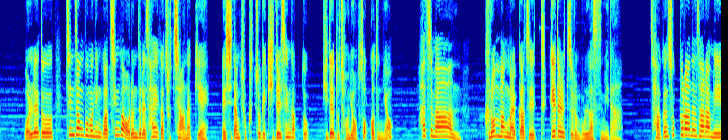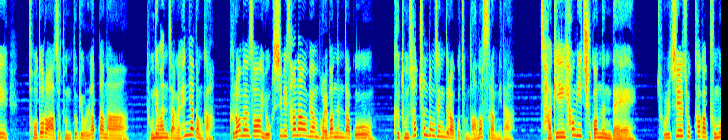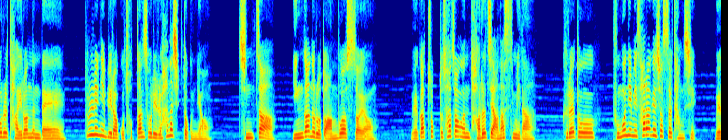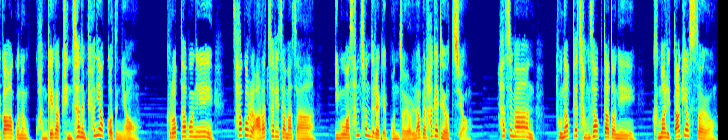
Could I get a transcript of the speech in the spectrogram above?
원래도 친정 부모님과 친가 어른들의 사이가 좋지 않았기에 애시당초 그쪽에 기댈 생각도 기대도 전혀 없었거든요. 하지만 그런 막말까지 듣게 될 줄은 몰랐습니다. 작은 숙부라는 사람이 저더러 아주 돈독이 올랐다나 돈의 환장을 했냐던가 그러면서 욕심이 사나우면 벌 받는다고 그 돈 사촌 동생들하고 좀 나눴으랍니다. 자기 형이 죽었는데 졸지의 조카가 부모를 다 잃었는데 뚫린 입이라고 저딴 소리를 하나 싶더군요. 진짜 인간으로도 안 보였어요. 외가 쪽도 사정은 다르지 않았습니다. 그래도 부모님이 살아계셨을 당시 외가하고는 관계가 괜찮은 편이었거든요. 그렇다 보니 사고를 알아차리자마자 이모와 삼촌들에게 먼저 연락을 하게 되었지요. 하지만 돈 앞에 장사 없다더니 그 말이 딱이었어요.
